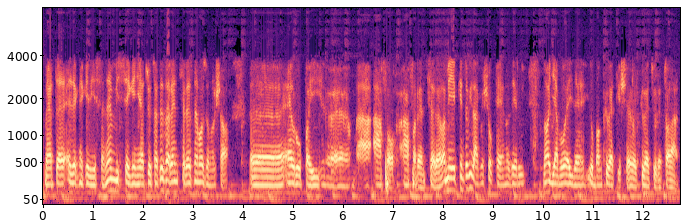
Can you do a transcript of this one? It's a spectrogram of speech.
mert ezeknek egy része nem visszégényeltő, tehát ez a rendszer ez nem azonos a e, európai e, áfa, áfa rendszerrel, ami egyébként a világon sok helyen azért úgy nagyjából egyre jobban követésre vagy követőre talált.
